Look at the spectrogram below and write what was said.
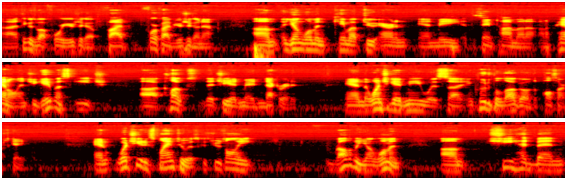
Uh, I think it was about four years ago, five, four or five years ago now. Um, a young woman came up to Aaron and, and me at the same time on a, on a panel, and she gave us each uh, cloaks that she had made and decorated. And the one she gave me was uh, included the logo of the Pulsar skate. And what she had explained to us, because she was only a relatively young woman, um, she had been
